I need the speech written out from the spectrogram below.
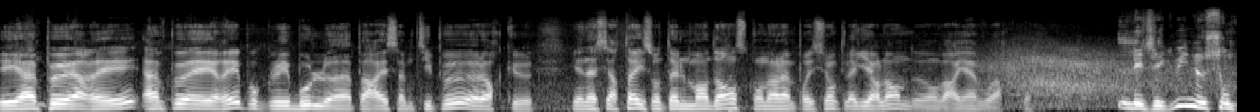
Et un peu aéré, un peu aéré pour que les boules apparaissent un petit peu, alors qu'il y en a certains, ils sont tellement denses qu'on a l'impression que la guirlande, on va rien voir. Les aiguilles ne sont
